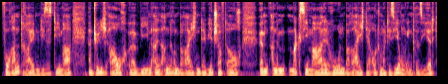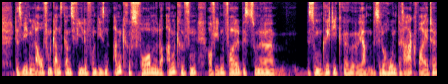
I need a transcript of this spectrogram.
vorantreiben, dieses Thema, natürlich auch, wie in allen anderen Bereichen der Wirtschaft auch, ähm, an einem maximal hohen Bereich der Automatisierung interessiert. Deswegen laufen ganz, ganz viele von diesen Angriffsformen oder Angriffen auf jeden Fall bis zu einer bis zum richtig, äh, ja, bis zu der hohen Tragweite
